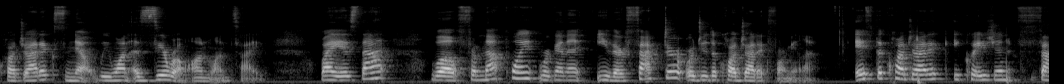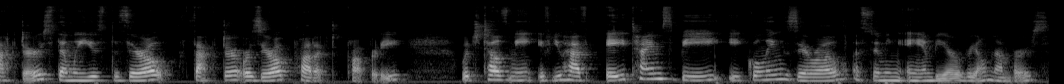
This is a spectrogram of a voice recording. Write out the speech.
Quadratics, no, we want a zero on one side. Why is that? Well, from that point, we're going to either factor or do the quadratic formula. If the quadratic equation factors, then we use the zero factor or zero product property, which tells me if you have a times b equaling zero, assuming a and b are real numbers,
